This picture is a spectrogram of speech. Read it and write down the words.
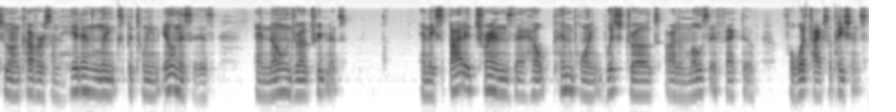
to uncover some hidden links between illnesses and known drug treatments and they spotted trends that help pinpoint which drugs are the most effective for what types of patients.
